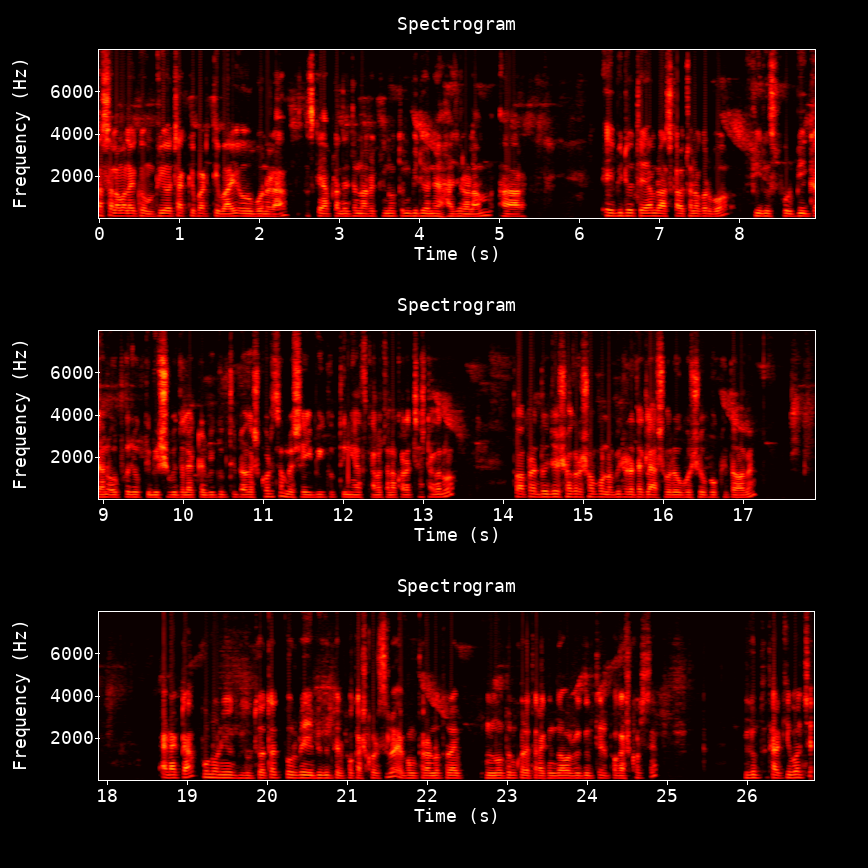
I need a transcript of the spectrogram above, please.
আসসালামু আলাইকুম, প্রিয় চাকরি প্রার্থী ভাই ও বোনেরা। আজকে আপনাদের জন্য আরও একটি নতুন ভিডিও নিয়ে হাজির হলাম। আর এই ভিডিওতে আমরা আজকে আলোচনা করব ফিরোজপুর বিজ্ঞান ও প্রযুক্তি বিশ্ববিদ্যালয় একটা বিজ্ঞপ্তি প্রকাশ করেছে। আমরা সেই বিজ্ঞপ্তি নিয়ে আজকে আলোচনা করার চেষ্টা করব। তো আপনার ধৈর্য সহকারে সম্পূর্ণ ভিডিওটা দেখলে আশা করি অবশ্যই উপকৃত হবেন। এটা একটা পুনর্নিয়োগ বিজ্ঞপ্তি, অর্থাৎ পূর্বে এই বিজ্ঞপ্তি প্রকাশ করেছিল এবং তারা নতুন নতুন করে তারা কিন্তু আবার বিজ্ঞপ্তি প্রকাশ করছে। বিজ্ঞপ্তি তার কি বলছে?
